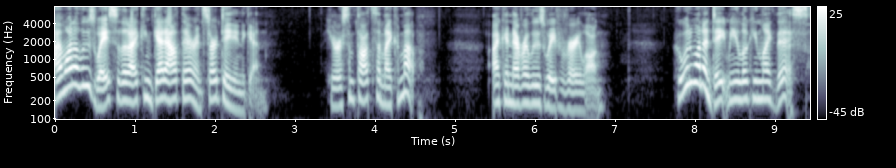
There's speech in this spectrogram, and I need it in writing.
I want to lose weight so that I can get out there and start dating again. Here are some thoughts that might come up. I can never lose weight for very long. Who would want to date me looking like this?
